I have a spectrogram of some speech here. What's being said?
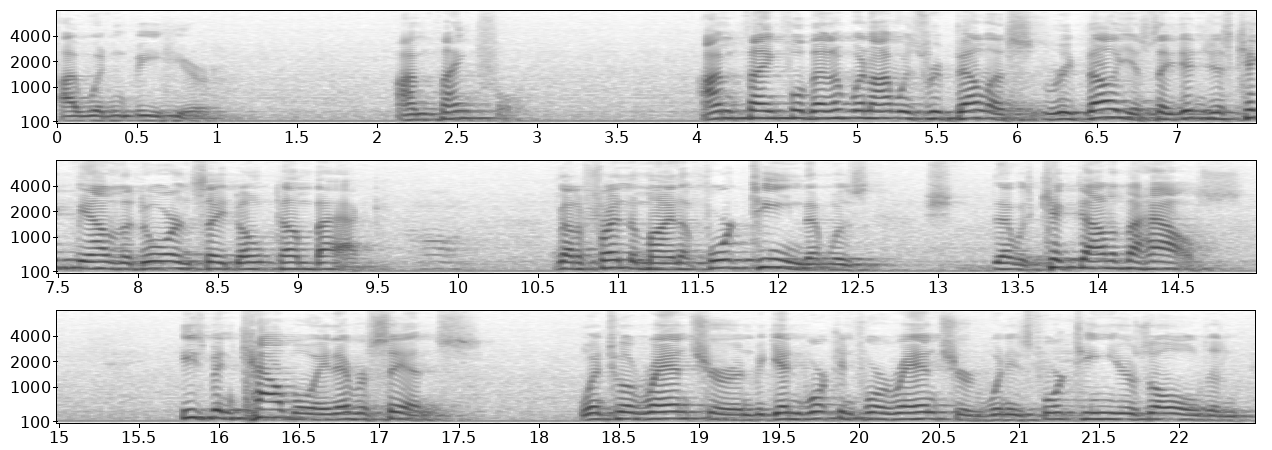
I wouldn't be here. I'm thankful. I'm thankful that when I was rebellious, rebellious, they didn't just kick me out of the door and say, "Don't come back." I've got a friend of mine at 14 that was that was kicked out of the house. He's been cowboying ever since. Went to a rancher and began working for a rancher when he's 14 years old, and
